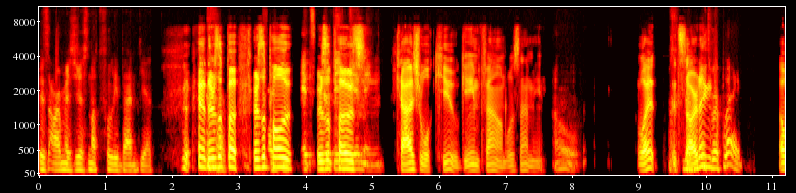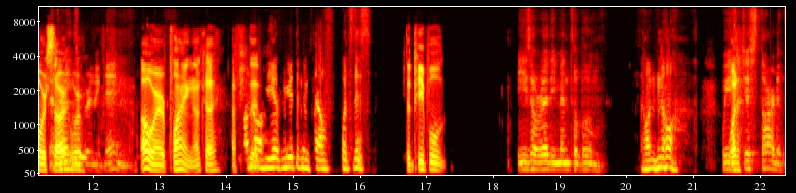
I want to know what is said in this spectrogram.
This arm is just not fully bent yet. there's a po- there's a Crazy. po- It's There's the a pose. beginning. casual queue game found. What does that mean? Oh, What? It's starting? We're playing. Oh, we're that start. means We're we're in a game. oh, we're playing. Okay. I Oh no, he has muted himself. What's this? did people? He's already mental boom. Oh no. We What? just started.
